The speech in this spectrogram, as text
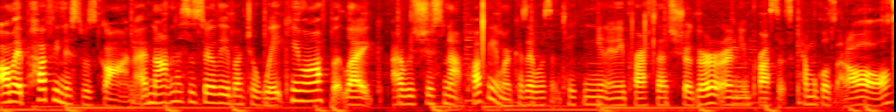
all my puffiness was gone. I'm not necessarily a bunch of weight came off, but like I was just not puffy anymore because I wasn't taking in any processed sugar or any processed chemicals at all.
